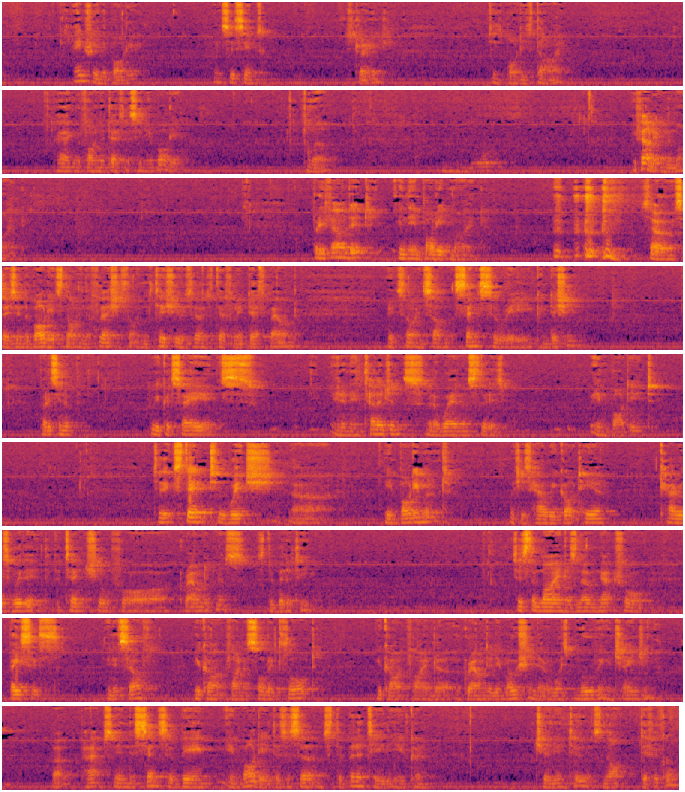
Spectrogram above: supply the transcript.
entering the body. This seems strange. Since bodies die, how are you find the deathless in your body? Well, you found it in the mind. But he found it in the embodied mind. so he says in the body, it's not in the flesh, it's not in the tissues, so it's definitely death bound. It's not in some sensory condition. But it's in a, we could say it's in an intelligence, an awareness that is embodied. To the extent to which uh, the embodiment, which is how we got here, carries with it the potential for groundedness, stability. Since the mind has no natural basis in itself, you can't find a solid thought, you can't find a, a grounded emotion, they're always moving and changing. But perhaps in the sense of being embodied, there's a certain stability that you can tune into. It's not difficult.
